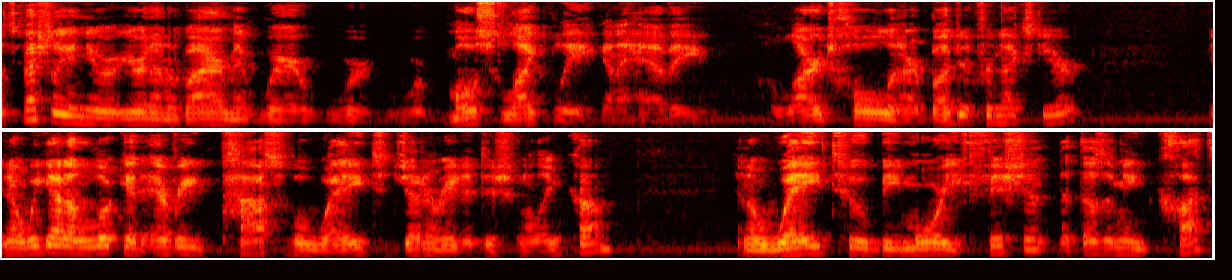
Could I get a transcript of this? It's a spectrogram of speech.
especially in your you're in an environment where we're we're most likely going to have a, large hole in our budget for next year. You know, we got to look at every possible way to generate additional income and a way to be more efficient. That doesn't mean cut.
